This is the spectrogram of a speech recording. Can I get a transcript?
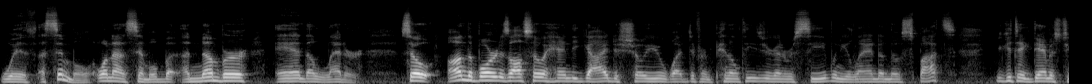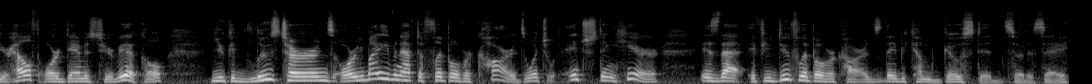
with a symbol. Well, not a symbol, but a number and a letter. So on the board is also a handy guide to show you what different penalties you're going to receive when you land on those spots. You could take damage to your health or damage to your vehicle. You could lose turns, or you might even have to flip over cards, which interesting here is that if you do flip over cards, they become ghosted, so to say.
